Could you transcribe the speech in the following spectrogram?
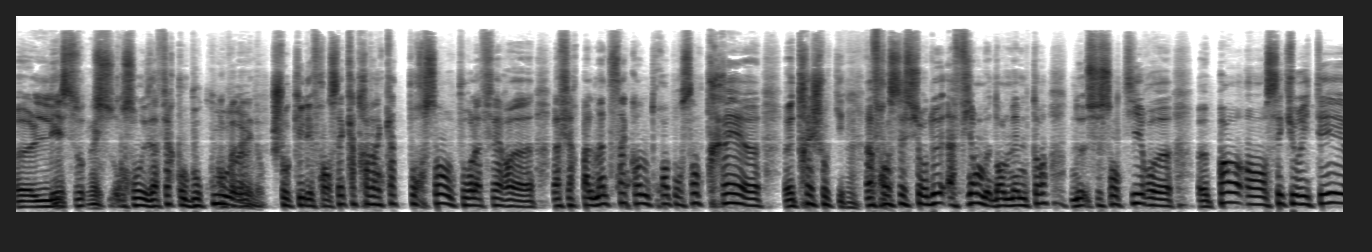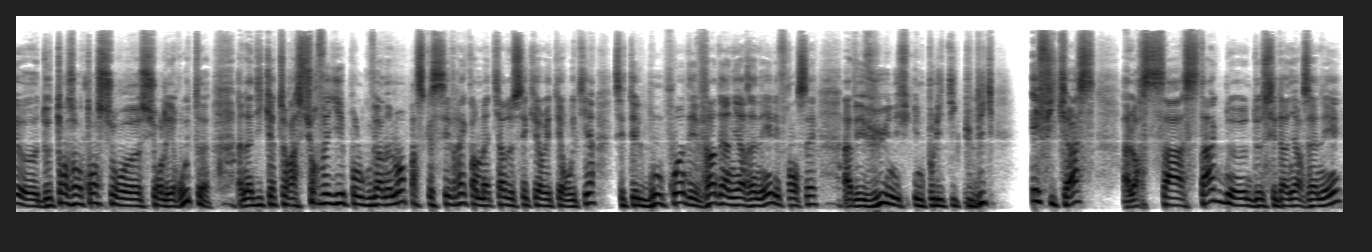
euh, les, sont des affaires qui ont beaucoup choqué les Français. 84% pour l'affaire l'affaire Palmade, 53% très, très choqués. Mmh. Un Français sur deux affirme dans le même temps ne se sentir pas en sécurité de temps en temps sur, sur les routes. Un indicateur à surveiller pour le gouvernement parce que c'est vrai qu'en matière de sécurité routière, c'était le bon point des 20 dernières années. Les Français avaient vu une, politique publique efficace. Alors ça stagne de ces dernières années,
